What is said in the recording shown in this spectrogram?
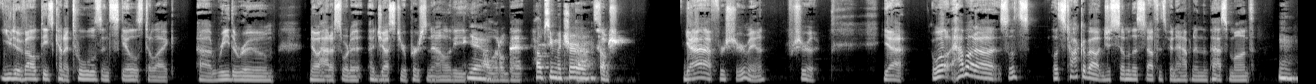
you develop these kind of tools and skills to like uh, read the room know how to sort of adjust your personality Yeah. a little bit helps you mature Uh, so yeah for sure man for sure yeah well how about uh so let's let's talk about just some of the stuff that's been happening in the past month Mm.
